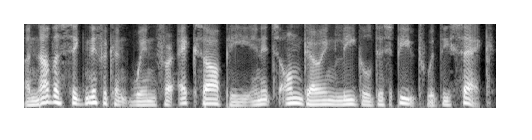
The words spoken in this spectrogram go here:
Another significant win for XRP in its ongoing legal dispute with the SEC.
